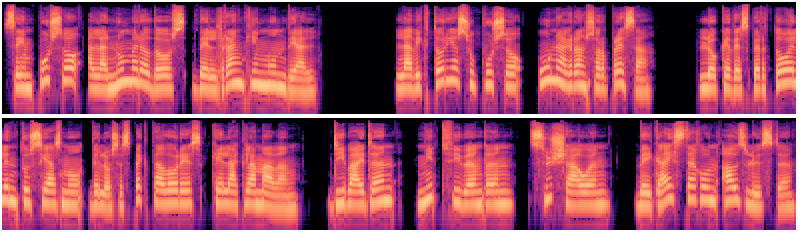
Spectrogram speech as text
Se impuso a la número 2 del ranking mundial. La victoria supuso una gran sorpresa, lo que despertó el entusiasmo de los espectadores que la aclamaban. Die mitfiebernden Zuschauern Begeisterung auslöste.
